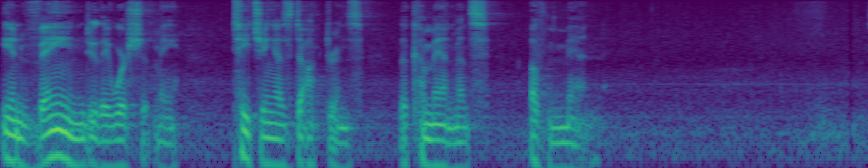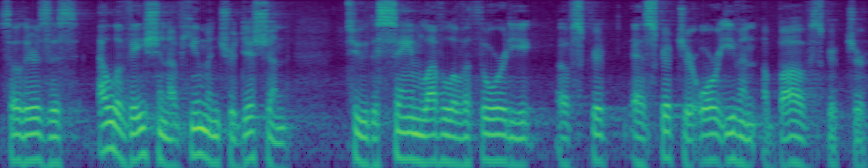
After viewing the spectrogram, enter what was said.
In vain do they worship me, teaching as doctrines the commandments of men. So there's this elevation of human tradition to the same level of authority of script, as Scripture, or even above Scripture,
